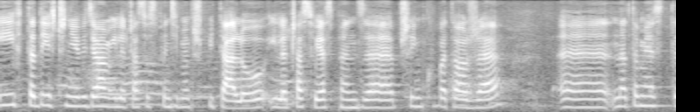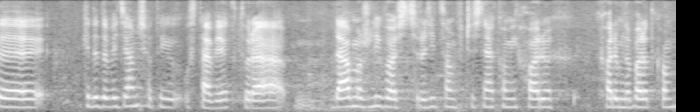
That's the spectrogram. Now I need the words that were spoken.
I wtedy jeszcze nie wiedziałam, ile czasu spędzimy w szpitalu, ile czasu ja spędzę przy inkubatorze. E, Natomiast kiedy dowiedziałam się o tej ustawie, która da możliwość rodzicom, wcześniakom i chorych, chorym noworodkom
